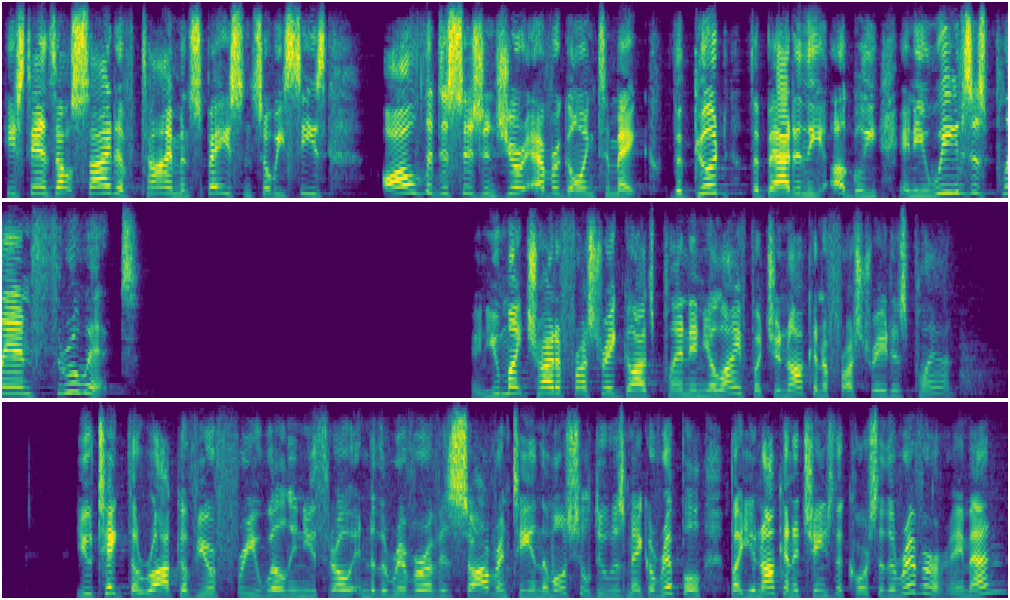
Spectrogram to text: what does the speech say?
He stands outside of time and space, and so he sees all the decisions you're ever going to make, the good, the bad, and the ugly, and he weaves his plan through it. And you might try to frustrate God's plan in your life, but you're not going to frustrate His plan. You take the rock of your free will and you throw it into the river of His sovereignty, and the most you'll do is make a ripple, but you're not going to change the course of the river. Amen?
